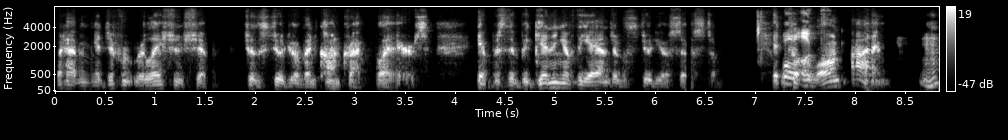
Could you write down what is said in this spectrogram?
but having a different relationship to the studio than contract players. It was the beginning of the end of the studio system. It well, took uh, a long time. Mm-hmm.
